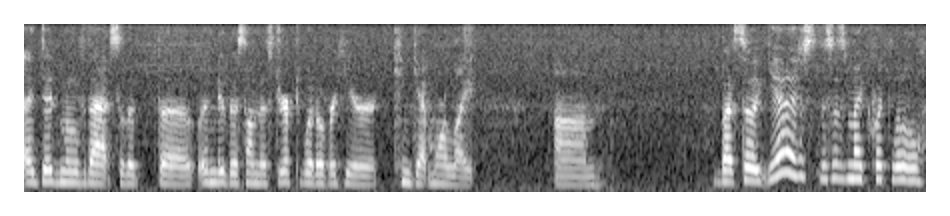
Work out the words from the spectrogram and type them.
I did move that so that the Anubias on this driftwood over here can get more light. Um, but so yeah, just this is my quick little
